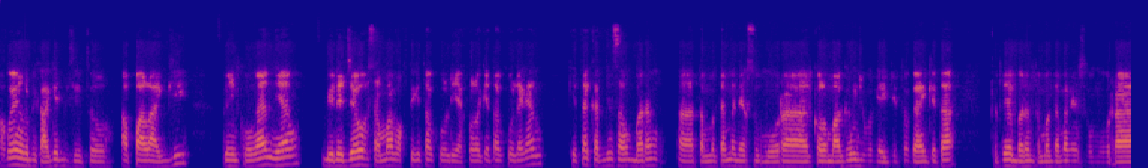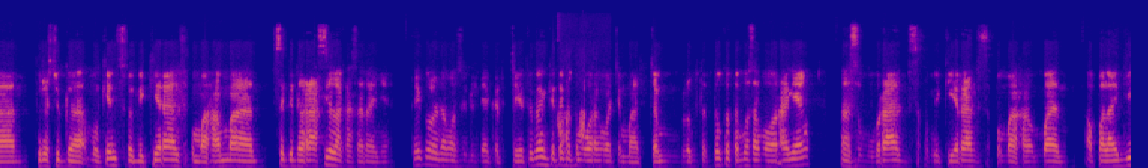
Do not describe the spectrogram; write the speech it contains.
aku yang lebih kaget di situ. Apalagi lingkungan yang beda jauh sama waktu kita kuliah. Kalau kita kuliah kan kita kerja sama bareng uh, teman-teman yang seumuran. Kalau magang juga kayak gitu kan kita kerja bareng teman-teman yang seumuran. Terus juga mungkin sepemikiran, sepemahaman, segenerasi lah kasarannya. Tapi kalau udah masuk dunia kerja itu kan kita ketemu orang macam-macam. Belum tentu ketemu sama orang yang uh, seumuran, sepemikiran, sepemahaman. Apalagi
